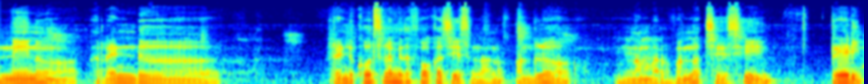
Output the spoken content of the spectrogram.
నేను రెండు రెండు కోర్సుల మీద ఫోకస్ చేస్తున్నాను అందులో నంబర్ వన్ వచ్చేసి ట్రేడింగ్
